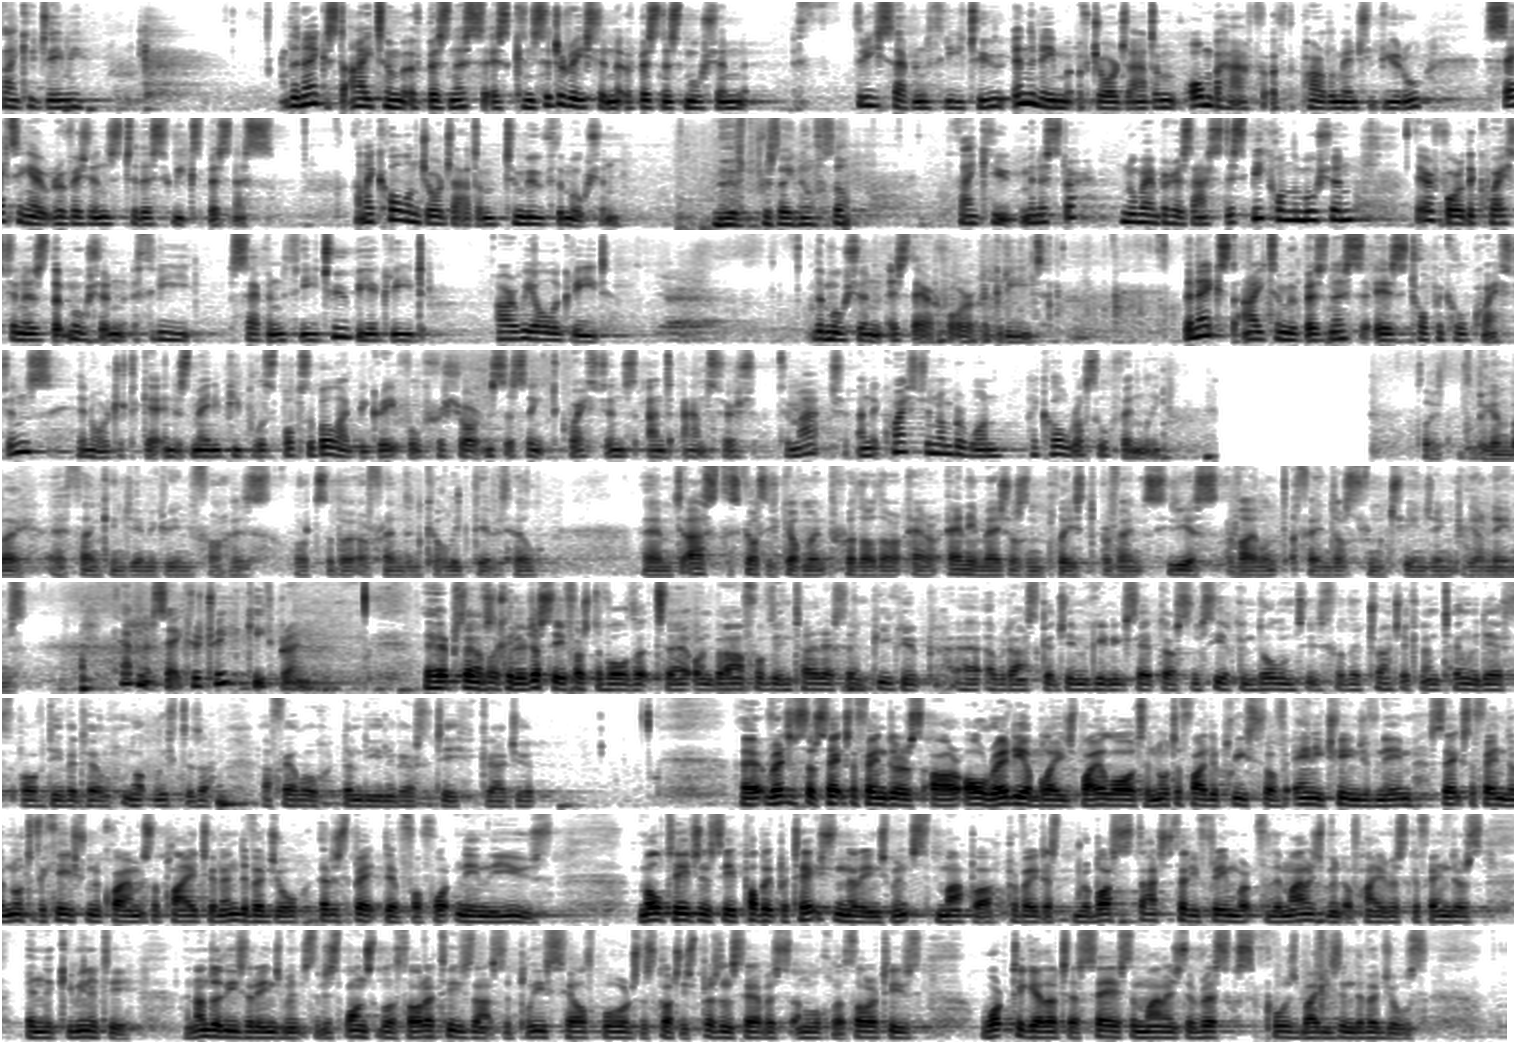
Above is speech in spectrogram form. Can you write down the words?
Thank you, Jamie. The next item of business is consideration of business motion 3732 in the name of George Adam on behalf of the Parliamentary Bureau, setting out revisions to this week's business. And I call on George Adam to move the motion. Moved, Presiding Officer. Thank you, Minister. No member has asked to speak on the motion. Therefore, the question is that motion 3732 be agreed. Are we all agreed? The motion is therefore agreed. The next item of business is topical questions. In order to get in as many people as possible, I'd be grateful for short and succinct questions and answers to match. And at question number one, I call Russell Finlay. I'd to begin by uh, thanking Jamie Green for his words about our friend and colleague David Hill. Um, to ask the Scottish Government whether there are any measures in place to prevent serious violent offenders from changing their names Cabinet Secretary Keith Brown. Uh, President Officer, could I just say first of all that uh, on behalf of the entire SNP group, uh, I would ask that Jamie Green accept our sincere condolences for the tragic and untimely death of David Hill, not least as a, a fellow Dundee University graduate. Uh, registered sex offenders are already obliged by law to notify the police of any change of name. Sex offender notification requirements apply to an individual irrespective of what name they use. Multi-agency public protection arrangements, MAPA, provide a robust statutory framework for the management of high-risk offenders in the community. And under these arrangements, the responsible authorities, that's the police, health boards, the Scottish Prison Service and local authorities, work together to assess and manage the risks posed by these individuals.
